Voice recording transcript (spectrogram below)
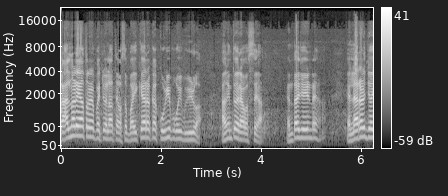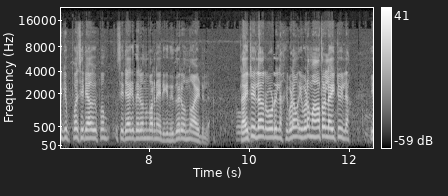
കാൽനട യാത്ര പറ്റുമല്ലാത്ത അവസ്ഥ. ബൈക്കുകാരൊക്കെ കുഴി പോയി വീഴുക. അങ്ങനത്തെ ഒരു അവസ്ഥയാണ് എന്താ ചെയ്യേണ്ടത് എല്ലാവരോടും ചോദിക്കും ഇപ്പോൾ ശരിയാകും ഇപ്പം ശരിയാക്കി തരുമെന്നും പറഞ്ഞായിരിക്കുന്നു. ഇതുവരെ ഒന്നും ആയിട്ടില്ല. ലൈറ്റും ഇല്ല റോഡില്ല ഇവിടെ ഇവിടെ മാത്രം ലൈറ്റും ഇല്ല. ഈ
